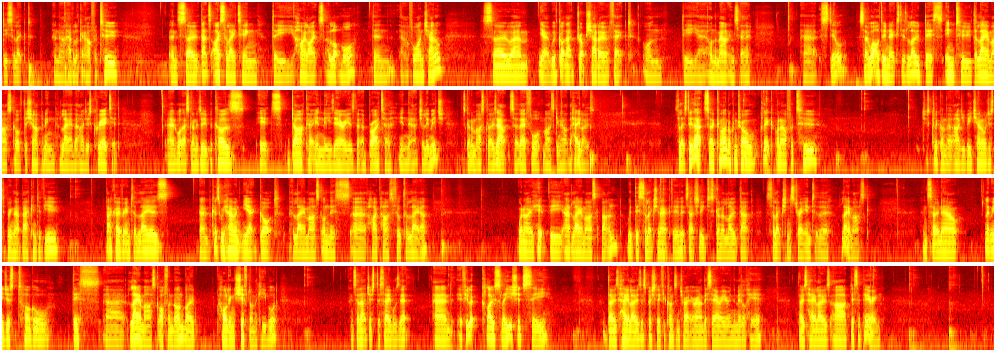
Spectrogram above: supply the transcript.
deselect and now have a look at Alpha 2. And so that's isolating the highlights a lot more than the Alpha 1 channel. So um, yeah, we've got that drop shadow effect on the uh, on the mountains there uh, still. So what I'll do next is load this into the layer mask of the sharpening layer that I just created. And what that's going to do, because it's darker in these areas that are brighter in the actual image, it's going to mask those out, so therefore masking out the halos. So let's do that. So Command or Control, click on Alpha 2, just click on the RGB channel just to bring that back into view. Back over into layers, and because we haven't yet got a layer mask on this uh, high pass filter layer, when I hit the add layer mask button with this selection active, it's actually just going to load that selection straight into the layer mask. And so now let me just toggle this uh, layer mask off and on by holding shift on the keyboard. And so that just disables it. And if you look closely, you should see those halos, especially if you concentrate around this area in the middle here, those halos are disappearing.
